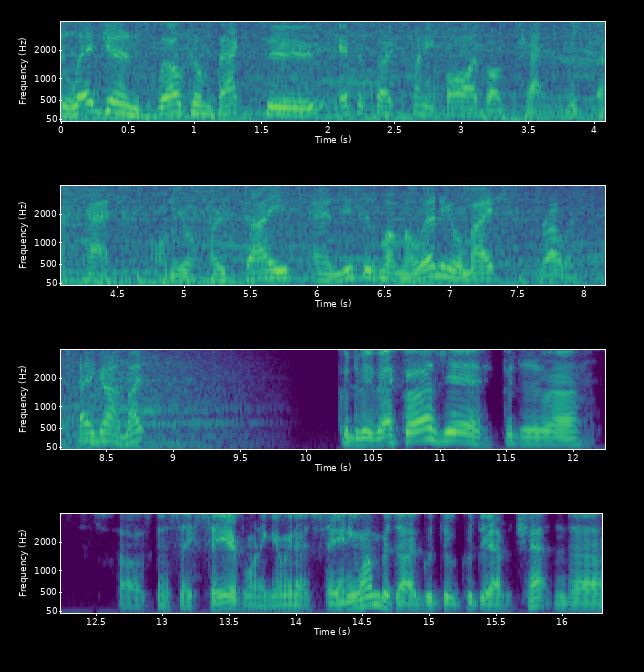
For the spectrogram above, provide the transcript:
legends, welcome back to episode 25 of Chat with the Hat. I'm your host, Dave, and this is my millennial mate, Rowan. How you going, mate? Good to be back, guys. Yeah, good to. Uh, I was going to say see everyone again. We don't see anyone, but uh, good to good to have a chat and uh,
